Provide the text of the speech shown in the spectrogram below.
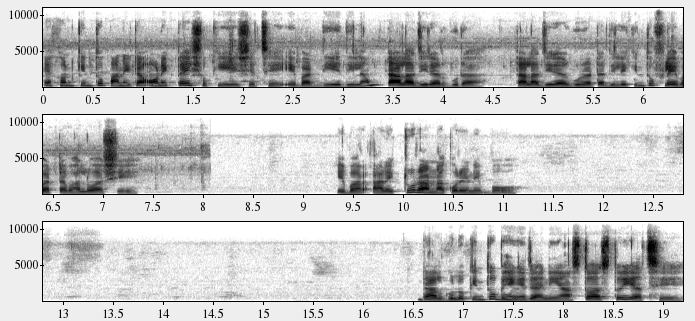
এখন কিন্তু পানিটা অনেকটাই শুকিয়ে এসেছে। এবার দিয়ে দিলাম টালা জিরার গুঁড়া। টালা জিরার গুঁড়াটা দিলে কিন্তু ফ্লেভারটা ভালো আসে। এবার আরেকটু রান্না করে নেব। ডালগুলো কিন্তু ভেঙে যায়নি, আস্ত আস্তই আছে।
